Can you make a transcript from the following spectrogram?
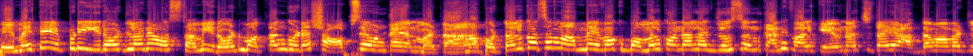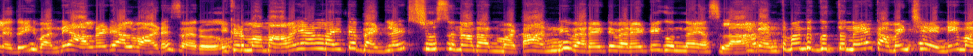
మేమైతే ఎప్పుడు ఈ రోడ్లోనే వస్తాం. ఈ రోడ్ మొత్తం కూడా షాప్స్ ఉంటాయి అనమాట మా పొట్టల కోసం మా అమ్మ ఏవో ఒక బొమ్మలు కొనాలని చూస్తుంది కానీ వాళ్ళకి ఏం నచ్చుతాయో అర్థం అవ్వట్లేదు. ఇవన్నీ ఆల్రెడీ వాళ్ళు వాడేశారు. ఇక్కడ మా మామయ్య వాళ్ళు అయితే బెడ్ లైట్స్ చూస్తున్నారు అనమాట అన్ని వెరైటీ వెరైటీగా ఉన్నాయి అసలు. ఎంత మంది గుర్తున్నాయో కమెంట్ చేయండి. మా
